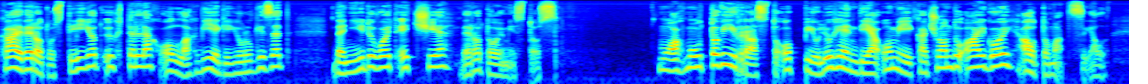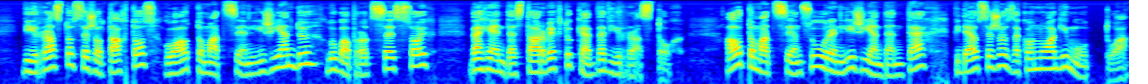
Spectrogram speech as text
Kai verotustiijot yhtellä olla viegi julkiset, da niidu voit etsiä verotoimistos. Muahmuuttovirrasto oppii lyhendiä omi kachondu aigoi automatsial – Virrasto sejo tahtos, kun automaatisen lisäändy lupaprosessoih vähentäisi tarvehtu käydä virrastoh. Automaattisen suuren lisändän täh pidäy sejo zakonuagi muuttua.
